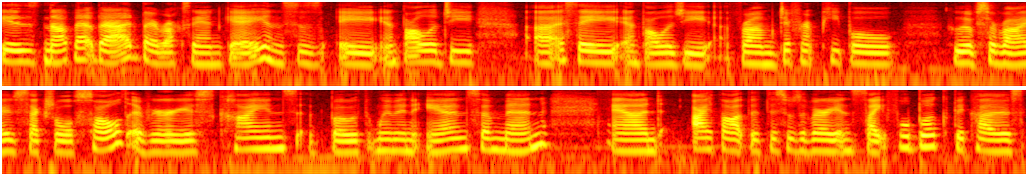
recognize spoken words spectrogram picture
is Not That Bad by Roxane Gay, and this is a anthology, uh, essay anthology from different people who have survived sexual assault of various kinds, both women and some men. And I thought that this was a very insightful book because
